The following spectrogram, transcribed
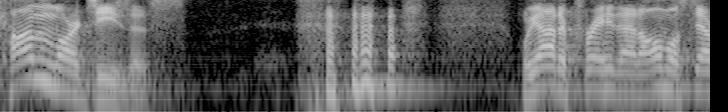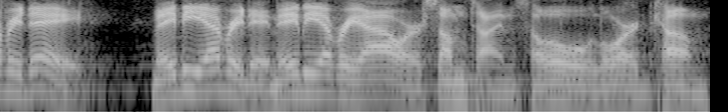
Come, Lord Jesus. we ought to pray that almost every day. Maybe every day, maybe every hour sometimes. Oh, Lord, come.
